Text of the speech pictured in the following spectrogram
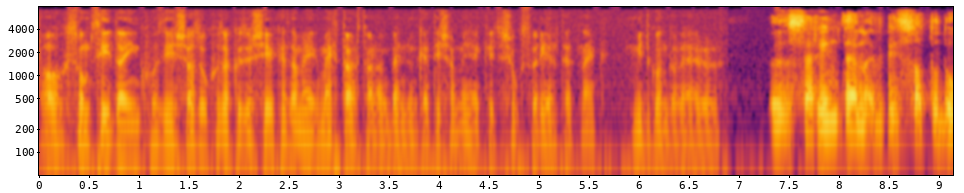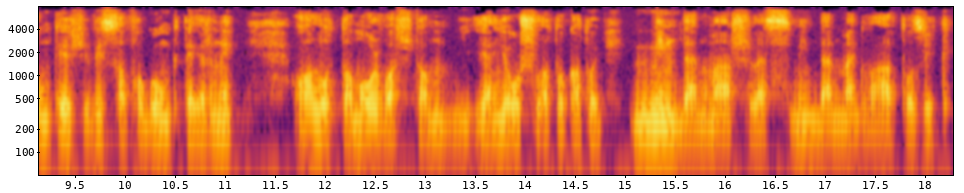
a szomszédainkhoz és azokhoz a közösségekhez, amelyek megtartanak bennünket, és amelyeket sokszor éltetnek. Mit gondol erről? Szerintem visszatudunk és vissza fogunk térni hallottam, olvastam ilyen jóslatokat, hogy minden más lesz, minden megváltozik.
